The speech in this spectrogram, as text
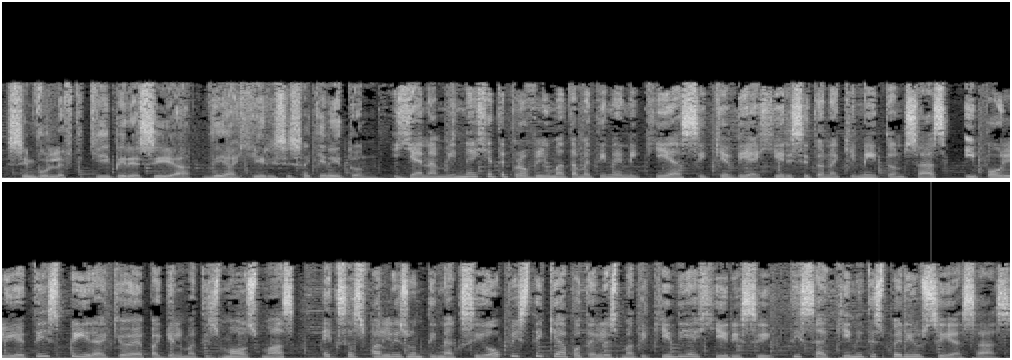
Συμβουλευτική υπηρεσία διαχείρισης ακινήτων. Για να μην έχετε προβλήματα με την ενοικίαση και διαχείριση των ακινήτων σας, η πολυετής πείρα και ο επαγγελματισμός μας εξασφαλίζουν την αξιόπιστη και αποτελεσματική διαχείριση της ακίνητης περιουσίας σας.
